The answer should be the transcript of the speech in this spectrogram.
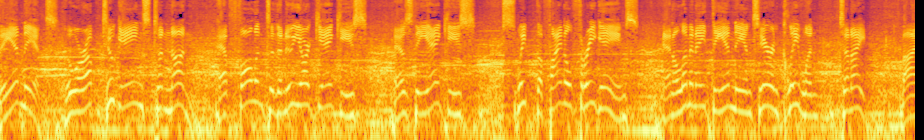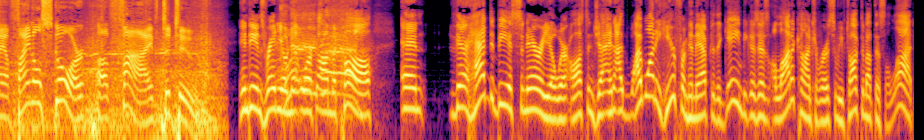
The Indians, who are up two games to none, have fallen to the New York Yankees as the Yankees sweep the final three games and eliminate the Indians here in Cleveland tonight by a final score of five to two. Indians radio network on the call, and there had to be a scenario where Austin Jack and I, I want to hear from him after the game because there's a lot of controversy. We've talked about this a lot.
